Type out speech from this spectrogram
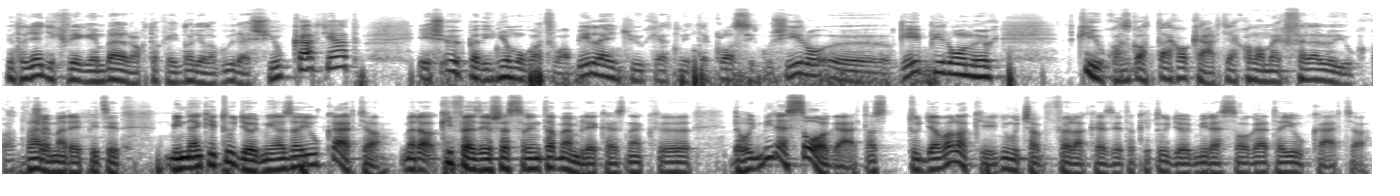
mint hogy egyik végén beleraktak egy nagy adag üres lyukkártyát, és ők pedig nyomogatva a billentyűket, mint egy klasszikus író, ö, gépírónők, kiukaszgatták a kártyákon a megfelelő lyukokat. Várj már egy picit. Mindenki tudja, hogy mi az a lyukkártya? Mert a kifejezésre szerintem emlékeznek. De hogy mire szolgált? Azt tudja valaki? Nyújtsa fel a kezét, aki tudja, hogy mire szolgált a lyukkártya.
